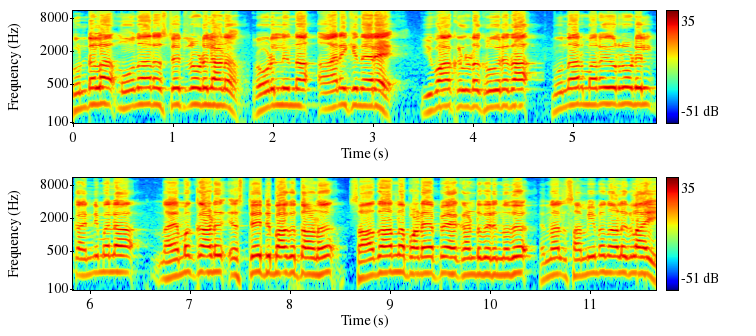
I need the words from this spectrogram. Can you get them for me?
കുണ്ടള മൂന്നാർ എസ്റ്റേറ്റ് റോഡിലാണ്. റോഡിൽ നിന്ന് ആനയ്ക്ക് നേരെ യുവാക്കളുടെ ക്രൂരത. മൂന്നാർ മറയൂർ റോഡിൽ കന്നിമല നയമക്കാട് എസ്റ്റേറ്റ് ഭാഗത്താണ് സാധാരണ പടയപ്പയെ കണ്ടുവരുന്നത്. എന്നാൽ സമീപ നാളുകളായി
